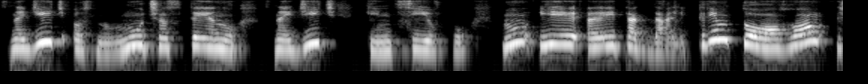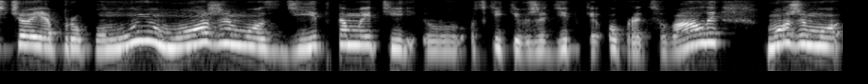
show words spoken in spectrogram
знайдіть основну частину, знайдіть кінцівку, ну і, е, і так далі. Крім того, що я пропоную, можемо з дітками, ті, е, оскільки вже дітки опрацювали, можемо,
